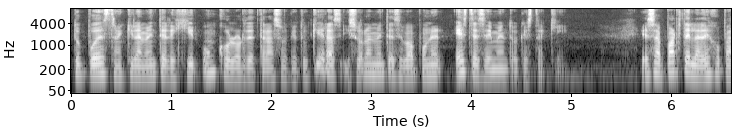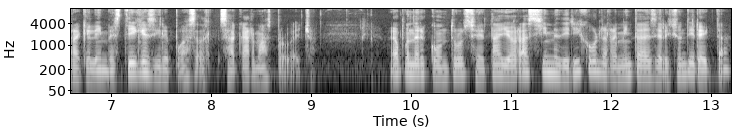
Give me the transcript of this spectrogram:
tú puedes tranquilamente elegir un color de trazo que tú quieras y solamente se va a poner este segmento que está aquí. Esa parte la dejo para que la investigues y le puedas sacar más provecho. Voy a poner control Z y ahora sí me dirijo a la herramienta de selección directa.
